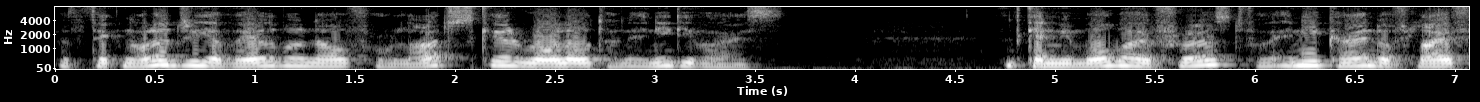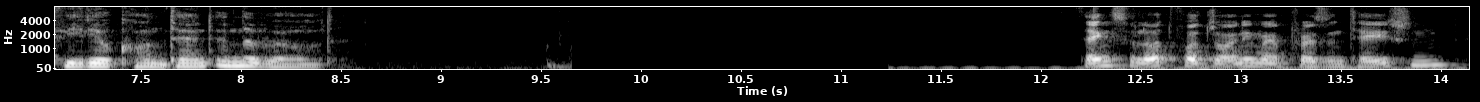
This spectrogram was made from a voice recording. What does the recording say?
with technology available now for large-scale rollout on any device. It can be mobile first for any kind of live video content in the world. Thanks a lot for joining my presentation.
